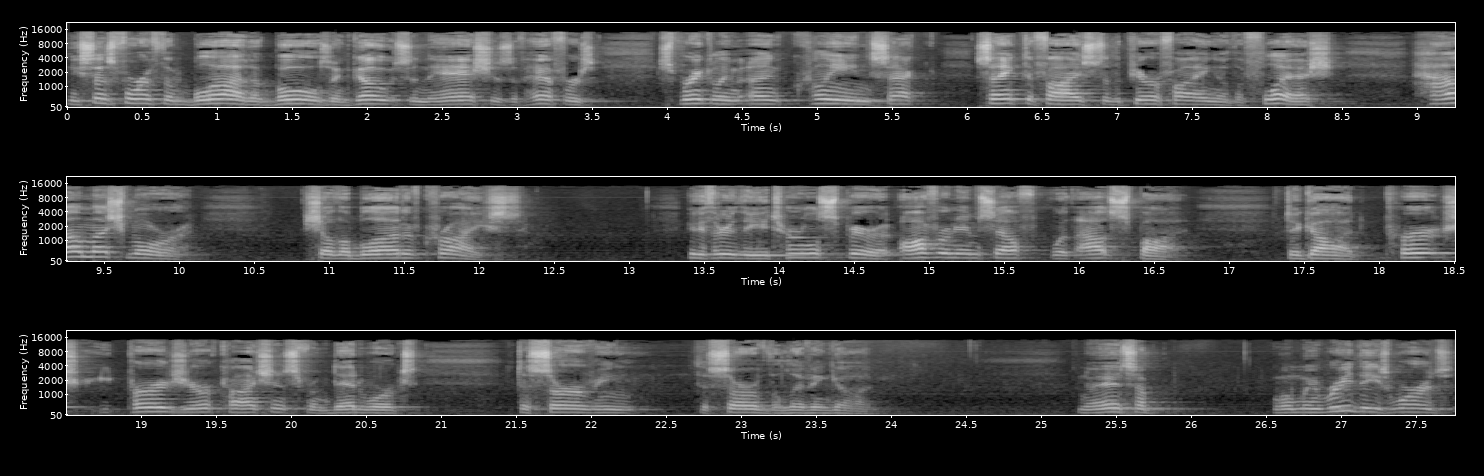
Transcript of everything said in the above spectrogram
He says, For if the blood of bulls and goats and the ashes of heifers, sprinkling unclean, sac- sanctifies to the purifying of the flesh, how much more shall the blood of Christ? Who through the eternal Spirit offered himself without spot to God, purge, purge your conscience from dead works to serving to serve the living God. Now it's a when we read these words,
